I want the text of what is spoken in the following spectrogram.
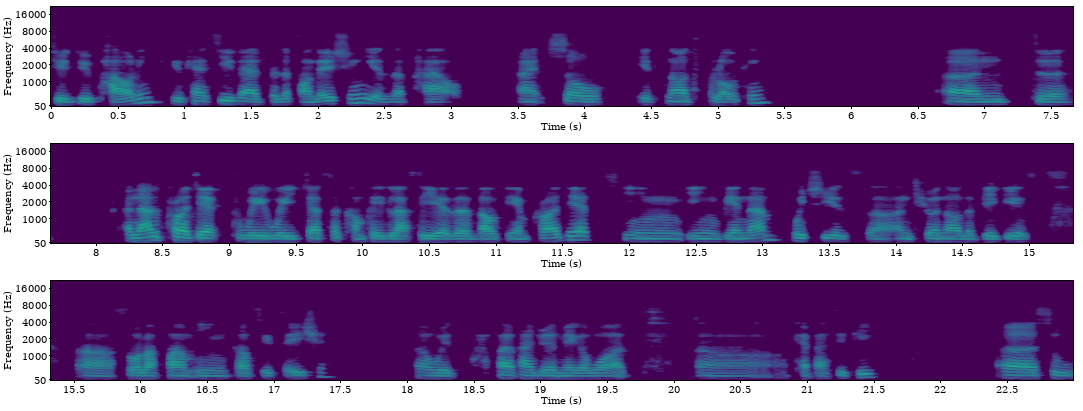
to do piling. You can see that the foundation is a pile, right? So it's not floating. And uh, another project we, we just completed last year, the Bao project in, in Vietnam, which is uh, until now the biggest uh, solar farm in Southeast Asia uh, with 500 megawatt uh, capacity. Uh, so,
